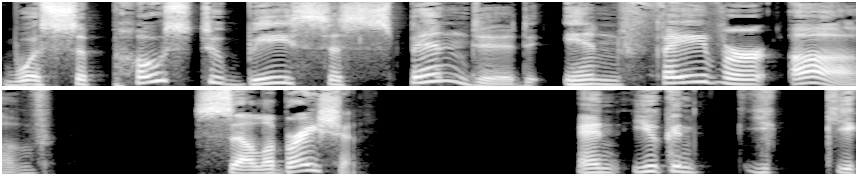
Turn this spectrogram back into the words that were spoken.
was supposed to be suspended in favor of celebration. And you can you, you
